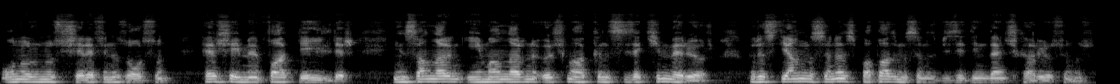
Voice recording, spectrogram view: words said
Onurunuz, şerefiniz olsun. Her şey menfaat değildir. İnsanların imanlarını ölçme hakkını size kim veriyor? Hristiyan mısınız, papaz mısınız bizi dinden çıkarıyorsunuz?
